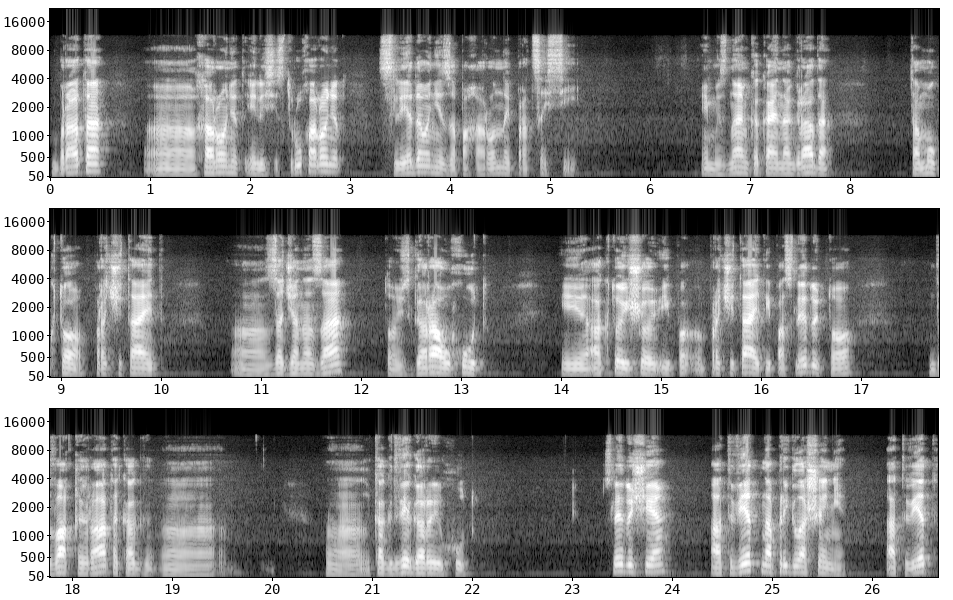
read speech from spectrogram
брата э, хоронят или сестру хоронят, следование за похоронной процессией. И мы знаем, какая награда тому, кто прочитает э, за джаназа, то есть гора Ухуд, и, а кто еще и прочитает и последует, то два кырата, как, э, э, как две горы Ухуд. Следующее. Ответ на приглашение. Ответ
